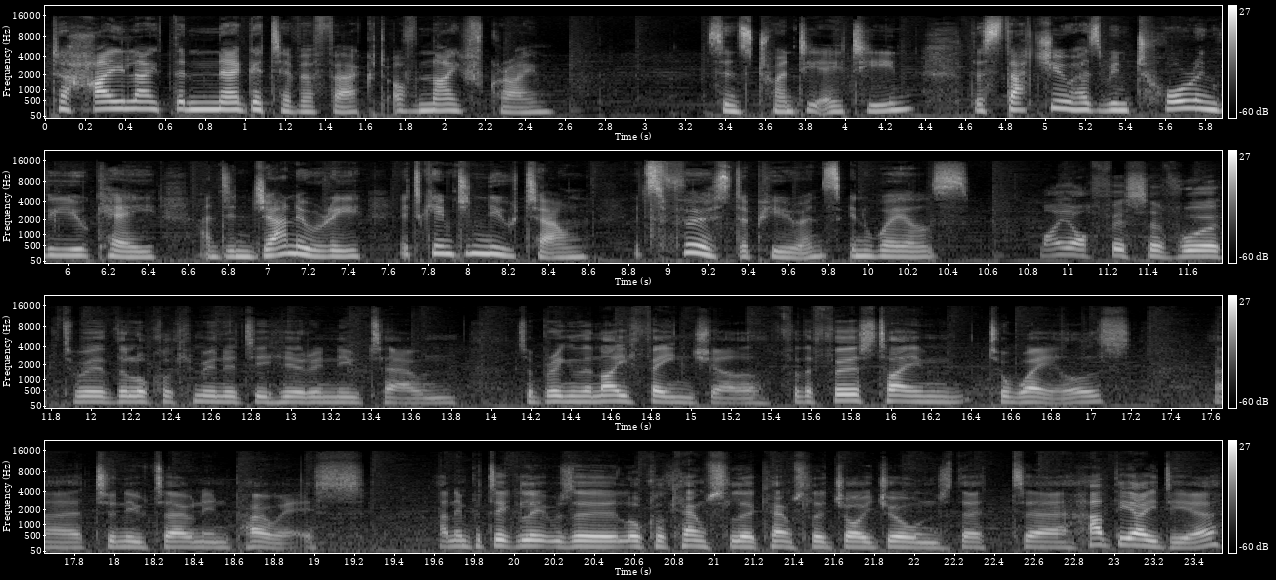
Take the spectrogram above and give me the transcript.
to highlight the negative effect of knife crime. Since 2018, the statue has been touring the UK, and in January it came to Newtown, its first appearance in Wales. My office have worked with the local community here in Newtown to bring the knife angel for the first time to Wales, uh, to Newtown in Powys. And in particular, it was a local councillor, Councillor Joy Jones, that uh, had the idea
